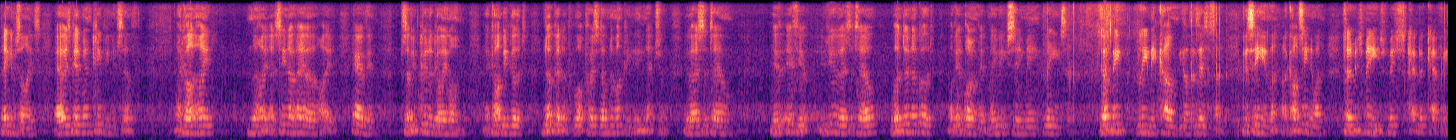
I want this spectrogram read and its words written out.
You, besides. How is Goodman keeping himself? I can't hide. No, I see no hair, hide, hair of him. Something good going on. It can't be good. Look at the, what pressed on the monkey, the natural, who has the tail. If, if you you has the tail, won't do no good. I'll get the bottom of it. Maybe see me, please. Don't me, believe me, come. You're the visitor. Can see you, but I can't see anyone. Tell him it's me, it's Miss Cathy.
